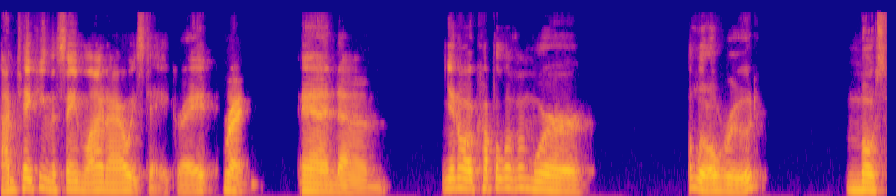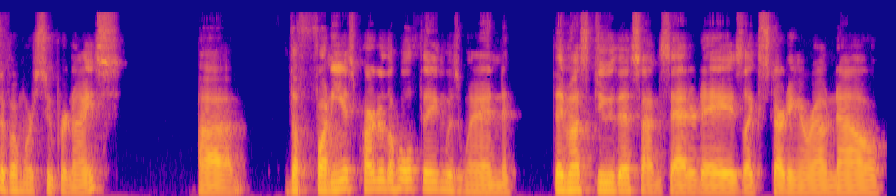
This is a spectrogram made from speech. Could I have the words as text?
I'm taking the same line I always take, right? Right. And um you know a couple of them were a little rude. Most of them were super nice. Uh, the funniest part of the whole thing was when they must do this on Saturdays, like starting around now,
